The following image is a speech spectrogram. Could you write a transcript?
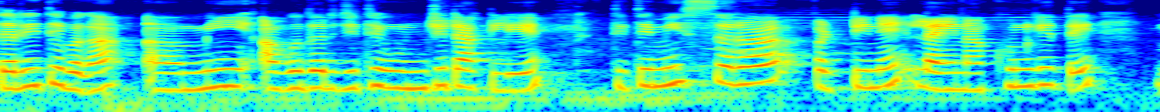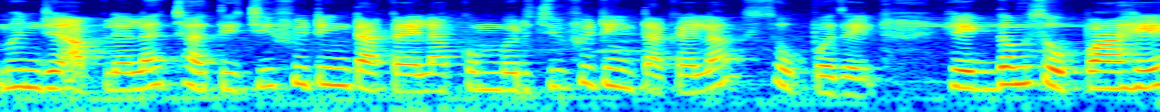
तर इथे बघा मी अगोदर जिथे उंची टाकली आहे तिथे मी सरळ पट्टीने लाईन आखून घेते. म्हणजे आपल्याला छातीची फिटिंग टाकायला कंबरची फिटिंग टाकायला सोपं जाईल. हे एकदम सोपं आहे.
